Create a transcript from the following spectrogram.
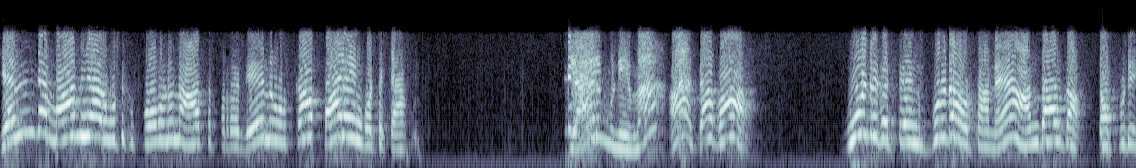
எந்த மாமியார் வீட்டுக்கு போகணும்னு ஆசைப்படுற வேலூருக்கா பாளையங்கோட்டைக்கா? யாரு முடியுமா வா. வீடு புருடா விட்டானே அந்த ஆள் தான். அப்படி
